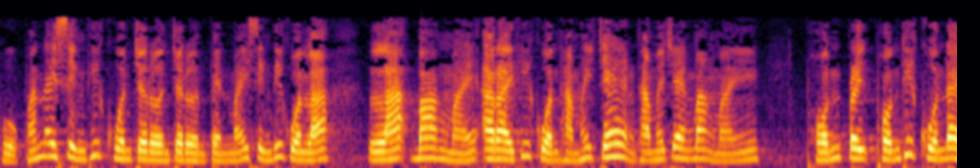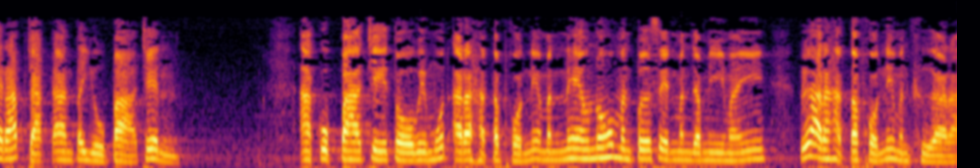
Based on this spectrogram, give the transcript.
ถูกพันไอสิ่งที่ควรเจริญเจริญเป็นไหมสิ่งที่ควรละละบ้างไหม อะไรที่ควรทำให้แจ้งทำให้แจ้งบ้างไหม ผลผลที่ควรได้รับจากการไปอยู่ป่า เช่นอากุปปาเจโตเวมุตอรหัตผลเนี่ยมันแนวโน้มมันเปอร์เซ็นต์มันจะมีไหม หรืออรหัตผลนี่มันคืออะไร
